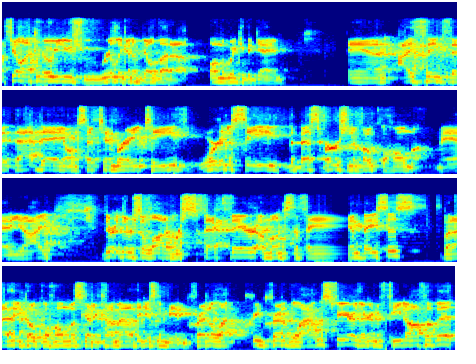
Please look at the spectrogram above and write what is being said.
I feel like OU's really going to build that up on the week of the game. And I think that that day on September 18th, we're going to see the best version of Oklahoma, man. You know, I there, there's a lot of respect there amongst the fan bases, but I think Oklahoma's going to come out. I think it's going to be an incredible, incredible atmosphere. They're going to feed off of it.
